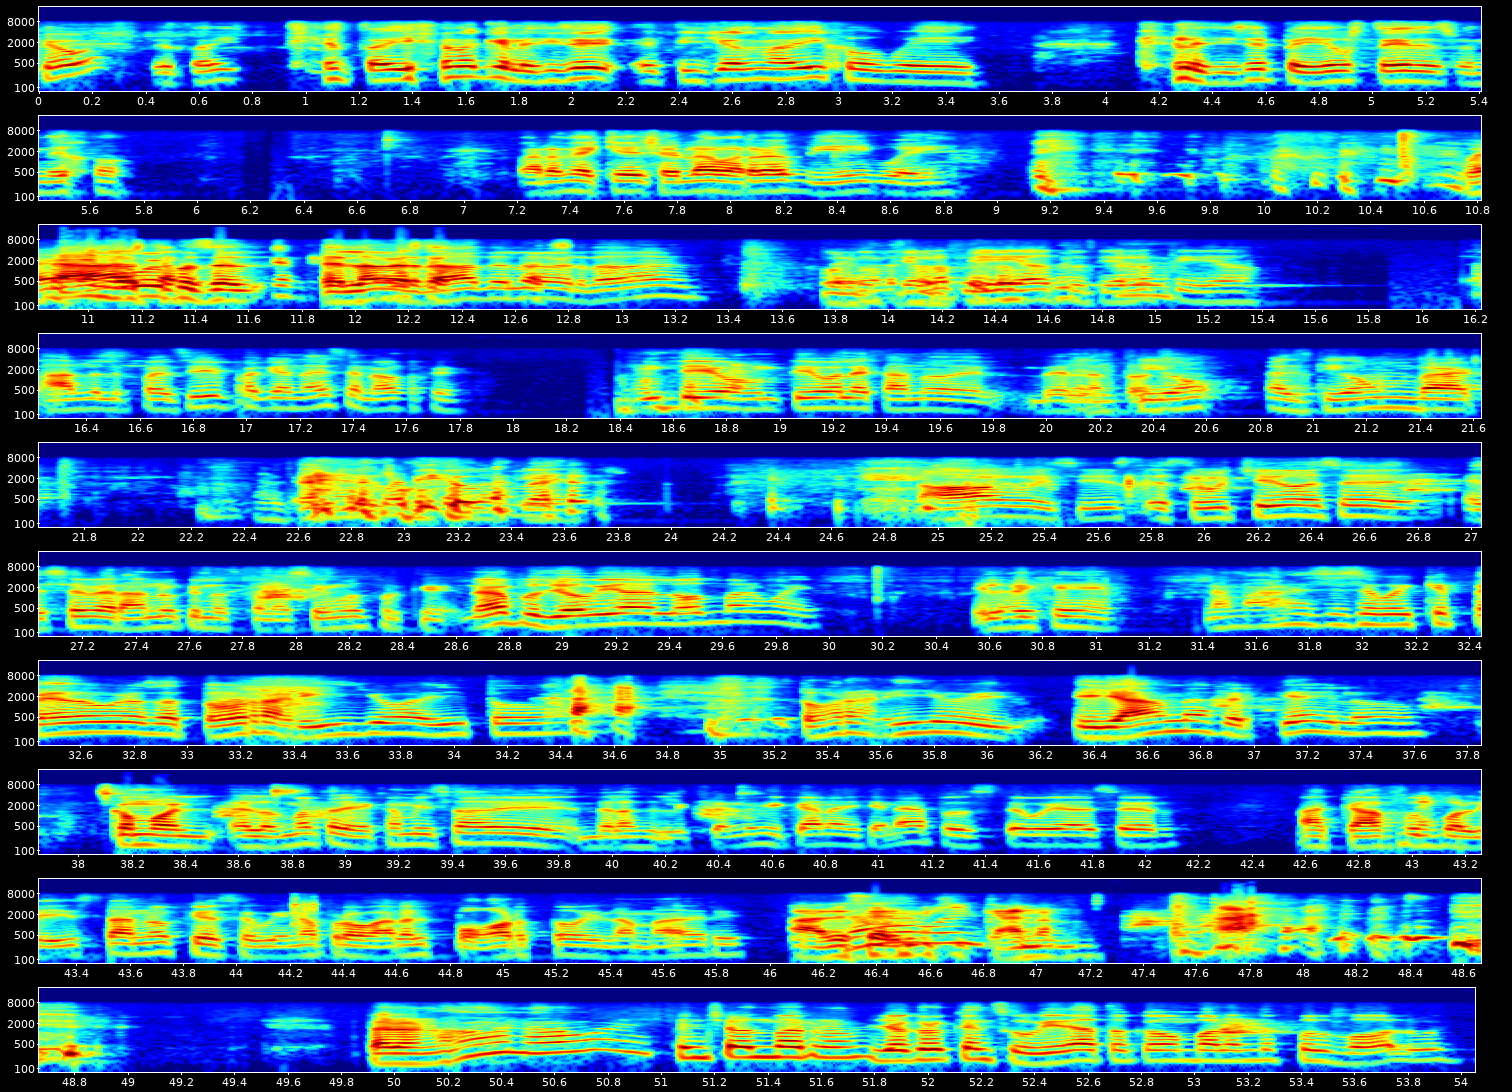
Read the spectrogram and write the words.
¿Qué, güey? Te estoy, te estoy diciendo que les hice, el pinche Osma dijo, güey, que les hice pedido a ustedes, pendejo. Ahora me quiere echar la barra bien, güey. Bueno, Ah, güey, pues es, es la verdad, es la verdad. ¿Por- tu tío lo pidió, tu tío lo pidió. Ándale, pues sí, para que nadie se enoje. Un tío, un tío lejano del, del El Antonio. tío, el tío Humbert. El tío Humbert Tío. No, güey, sí, estuvo chido ese, ese verano que nos conocimos porque, no, pues yo vi al Osmar, güey, y le dije, no mames, ese güey, qué pedo, güey, o sea, todo rarillo ahí, todo, todo rarillo, y, y ya me acerqué y luego, como el, el Osmar traía camisa de, de la selección mexicana, dije, nah, pues este voy a ser acá futbolista, ¿no? Que se vino a probar al Porto y la madre. Ha de ser mexicano. ¿no? Pero no, no, güey, pinche Osmar, no. Yo creo que en su vida ha tocado un balón de fútbol, güey.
